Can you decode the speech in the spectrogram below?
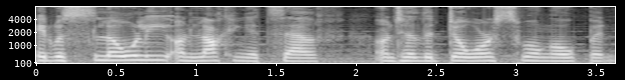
It was slowly unlocking itself until the door swung open.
